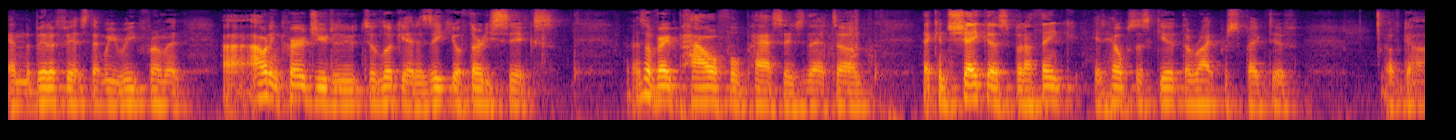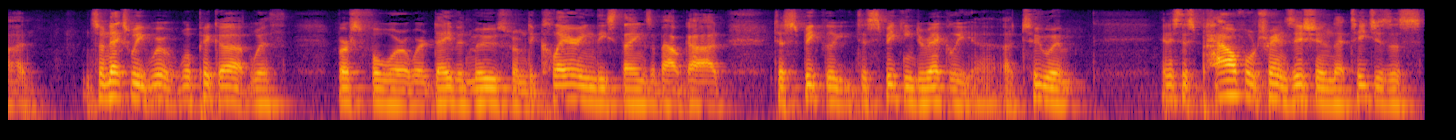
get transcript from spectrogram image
and the benefits that we reap from it, uh, I would encourage you to, to look at Ezekiel 36. That's a very powerful passage that um, that can shake us, but I think it helps us get the right perspective of God. And so next week we'll, we'll pick up with verse 4, where David moves from declaring these things about God to, speak, to speaking directly uh, uh, to Him. And it's this powerful transition that teaches us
